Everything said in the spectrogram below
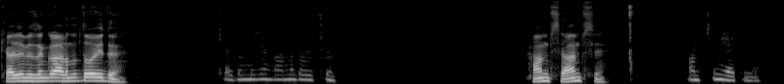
Kedimizin karnı doydu. Kedimizin karnı doysun. Hamsi hamsi. Hamsi niyetine.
